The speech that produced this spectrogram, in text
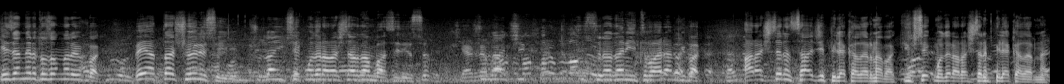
Gezenlere tozanlara bir bak. Veyahut da şöyle söyleyeyim. Şuradan yüksek model araçlardan bahsediyorsun. Şuradan çık. Şu sıradan itibaren bir bak. Araçların sadece plakalarına bak. Yüksek model araçların plakalarına.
